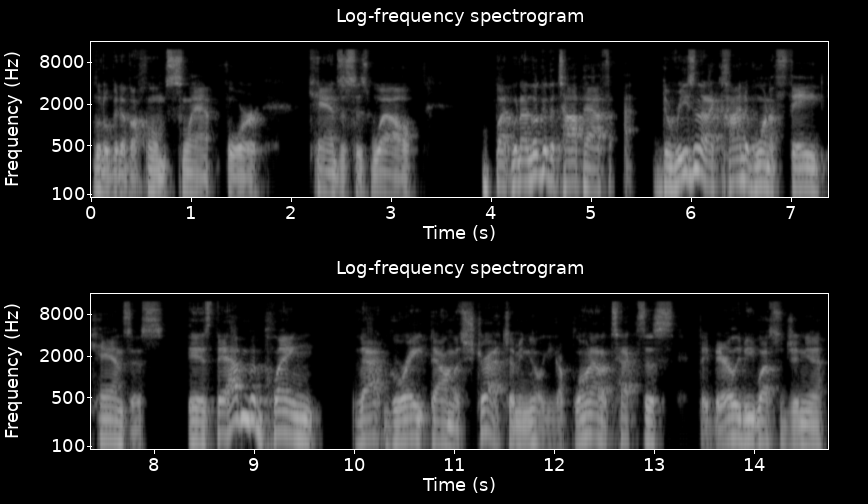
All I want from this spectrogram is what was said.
little bit of a home slant for Kansas as well. But when I look at the top half, the reason that I kind of want to fade Kansas is they haven't been playing that great down the stretch. I mean, you know, you got blown out of Texas. They barely beat West Virginia.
